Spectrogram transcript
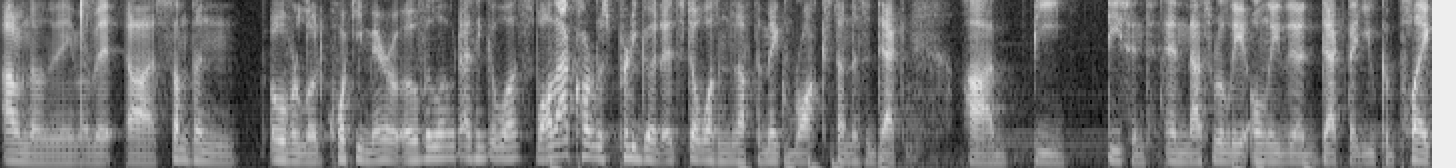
I don't know the name of it, uh, something Overload, Quirky Marrow Overload, I think it was. While that card was pretty good, it still wasn't enough to make Rock Stun as a deck uh, be decent, and that's really only the deck that you could play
